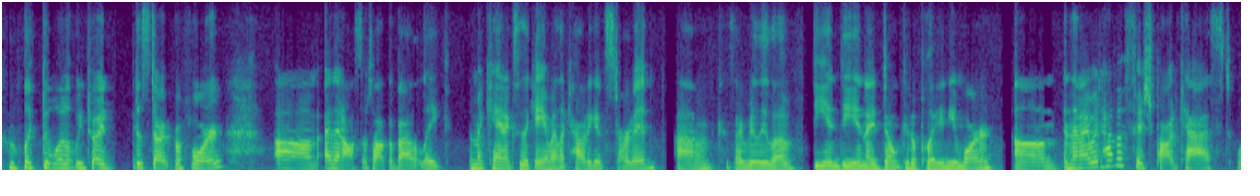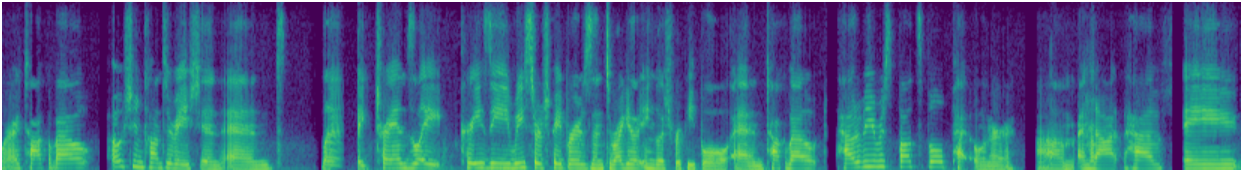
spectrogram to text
like the one that we tried to start before. Um, and then also talk about like the mechanics of the game and like how to get started. Um, because I really love D and D and I don't get to play anymore. Um, and then I would have a fish podcast where I talk about ocean conservation and like, like translate crazy research papers into regular English for people and talk about how to be a responsible pet owner um, and not have a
